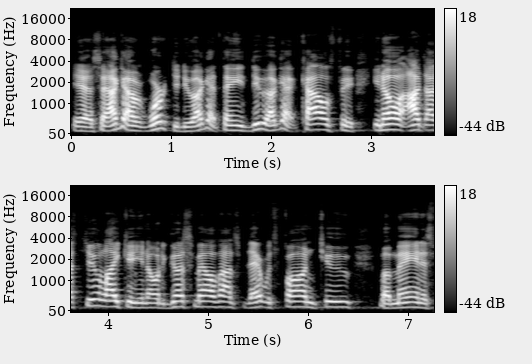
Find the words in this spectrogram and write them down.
Yeah, so I got work to do. I got things to do. I got cows to, you know, I, I still like it. You know, the Gus Malzahn, that was fun too. But man, it's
